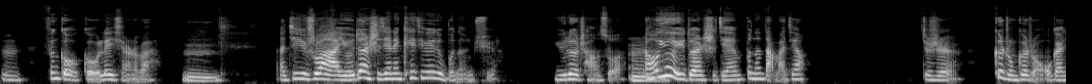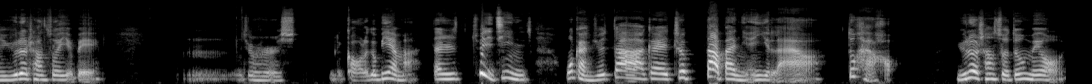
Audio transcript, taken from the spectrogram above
嗯，分狗狗类型的吧。嗯。啊，继续说啊，有一段时间连 KTV 都不能去，娱乐场所，然后嗯又有一段时间不能打麻将，就是各种各种，我感觉娱乐场所也被，嗯，就是搞了个遍嘛。但是最近我感觉大概这大半年以来啊，都还好，娱乐场所都没有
